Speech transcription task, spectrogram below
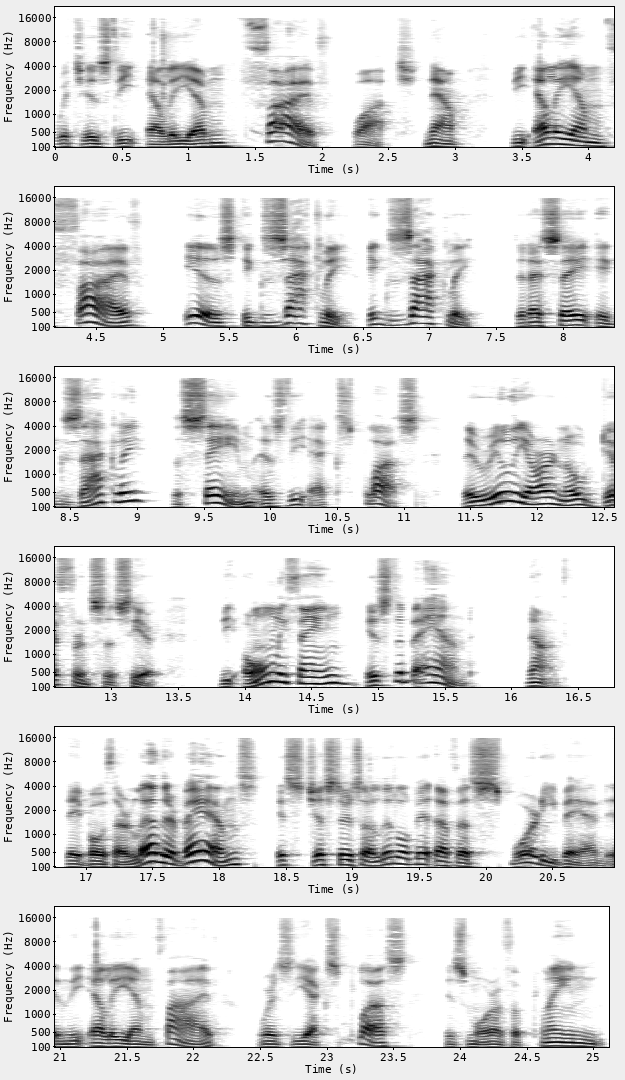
which is the LEM 5 watch. Now, the LEM 5 is exactly, exactly, did I say exactly? The same as the X Plus. There really are no differences here. The only thing is the band. Now, they both are leather bands, it's just there's a little bit of a sporty band in the LEM 5, whereas the X Plus is more of a plain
